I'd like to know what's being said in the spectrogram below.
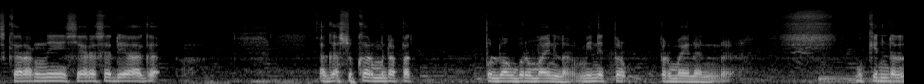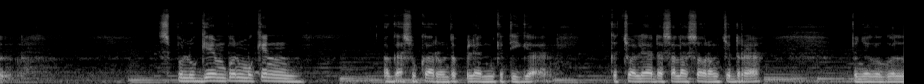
Sekarang ni saya rasa dia agak agak sukar mendapat peluang bermain lah minit per, permainan. Mungkin dal 10 game pun mungkin agak sukar untuk pilihan ketiga kecuali ada salah seorang cedera penjaga gol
